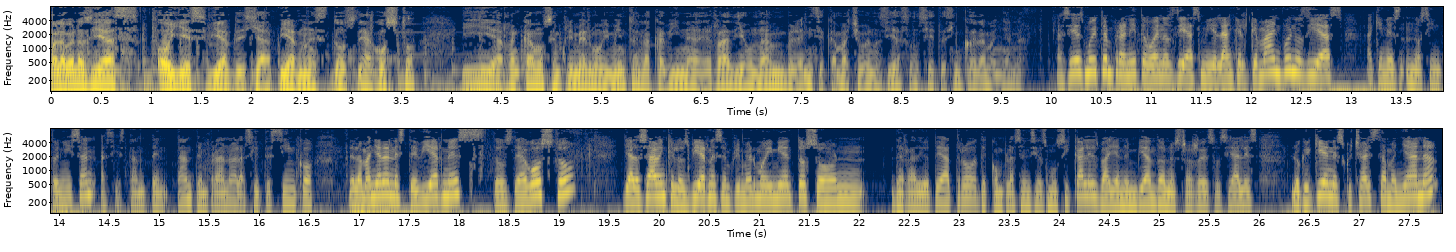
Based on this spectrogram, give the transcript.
Hola, buenos días. Hoy es viernes ya, viernes 2 de agosto, y arrancamos en primer movimiento en la cabina de Radio UNAM. Berenice Camacho, buenos días, son 7.05 de la mañana. Así es, muy tempranito. Buenos días, Miguel Ángel Quemain. Buenos días a quienes nos sintonizan. Así están tan temprano, a las 7.05 de la mañana en este viernes 2 de agosto. Ya lo saben que los viernes en primer movimiento son de radioteatro, de complacencias musicales. Vayan enviando a nuestras redes sociales lo que quieren escuchar esta mañana.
